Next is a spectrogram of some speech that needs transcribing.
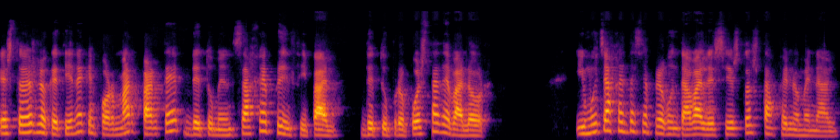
Esto es lo que tiene que formar parte de tu mensaje principal, de tu propuesta de valor. Y mucha gente se pregunta, vale, si esto está fenomenal,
